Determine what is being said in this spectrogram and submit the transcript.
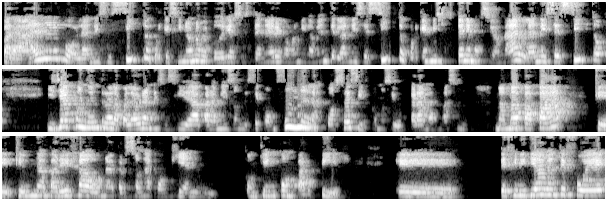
para algo? ¿La necesito porque si no, no me podría sostener económicamente? ¿La necesito porque es mi sostén emocional? ¿La necesito? Y ya cuando entra la palabra necesidad, para mí es donde se confunden las cosas y es como si buscáramos más un mamá, papá, que, que, una pareja o una persona con quien, con quien compartir. eh, definitivamente fue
